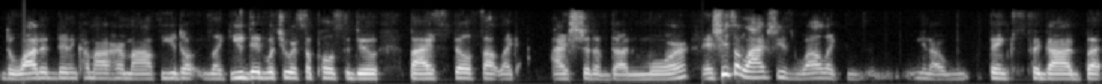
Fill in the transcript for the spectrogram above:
the water didn't come out of her mouth, you don't like you did what you were supposed to do. But I still felt like I should have done more. And she's alive. She's well, like, you know, thanks to God. But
